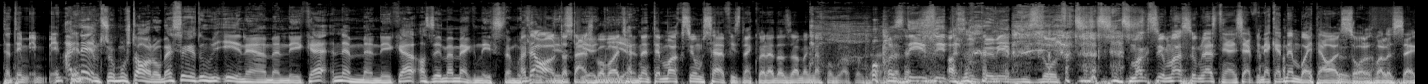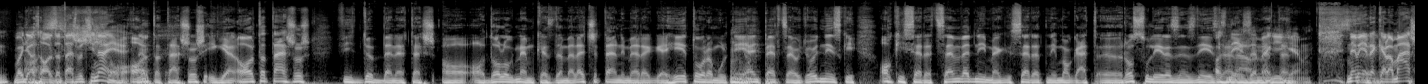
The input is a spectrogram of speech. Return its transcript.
Tehát én, én, én, Hát nem, csak most arról beszélgetünk, hogy én elmennék-e, nem mennék el, azért mert megnéztem, hogy Hát de egy vagy, ilyen. hát nem, te maximum selfiznek veled, azzal meg ne foglalkozzál. Az nézzétek a kövér disznót. maximum, maximum lesz néhány selfie, neked nem baj, te alszol valószínűleg. Vagy az altatásban csinálják? A, altatásos, igen, altatásos, figy, döbbenetes a, a dolog, nem kezdem el ecsetelni, mert reggel 7 óra múlt néhány perce, hogy hogy néz ki. Aki szeret szenvedni, meg szeretné magát rosszul érezni, az nézze Az nézze meg, igen. Nem érdekel, a más,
